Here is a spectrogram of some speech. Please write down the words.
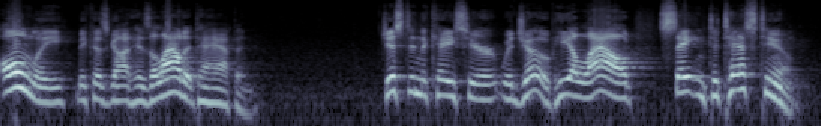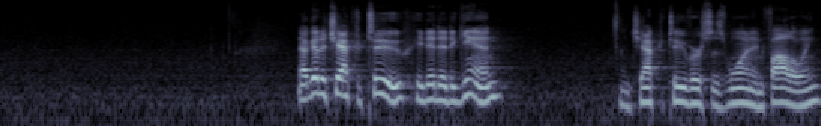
only because God has allowed it to happen. Just in the case here with Job, he allowed Satan to test him. Now go to chapter 2. He did it again. In chapter 2, verses 1 and following.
